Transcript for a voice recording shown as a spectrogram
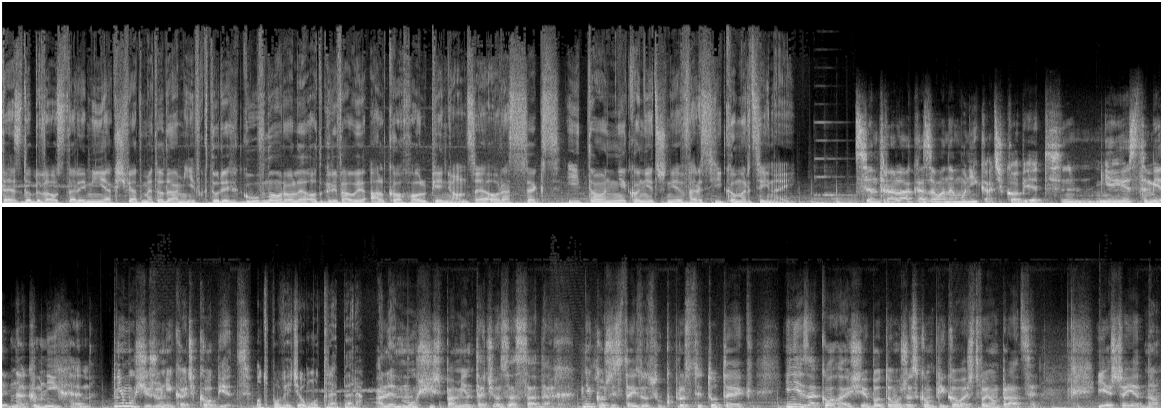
Te zdobywał starymi jak świat metodami, w których główną rolę odgrywały alkohol, pieniądze oraz seks i to niekoniecznie w wersji komercyjnej. Centrala kazała nam unikać kobiet. Nie jestem jednak mnichem. Nie musisz unikać kobiet, Odpowiedział mu Trepper. ale musisz pamiętać o zasadach. Nie korzystaj z usług prostytutek i nie zakochaj się, bo to może skomplikować twoją pracę. I jeszcze jedno,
